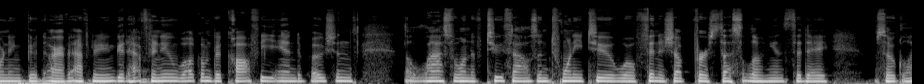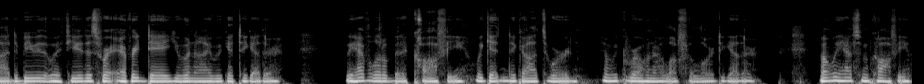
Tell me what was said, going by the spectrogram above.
morning, good or afternoon, good afternoon. Welcome to Coffee and Devotions, the last one of 2022. We'll finish up First Thessalonians today. I'm so glad to be with you. This is where every day you and I we get together. We have a little bit of coffee, we get into God's word, and we grow in our love for the Lord together. Why don't we have some coffee?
